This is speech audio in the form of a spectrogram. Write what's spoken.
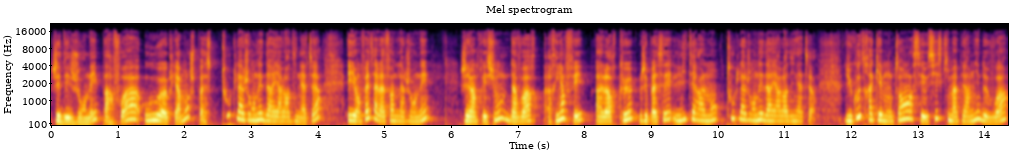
j'ai des journées parfois où euh, clairement je passe toute la journée derrière l'ordinateur, et en fait à la fin de la journée, j'ai l'impression d'avoir rien fait alors que j'ai passé littéralement toute la journée derrière l'ordinateur. Du coup, traquer mon temps, c'est aussi ce qui m'a permis de voir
